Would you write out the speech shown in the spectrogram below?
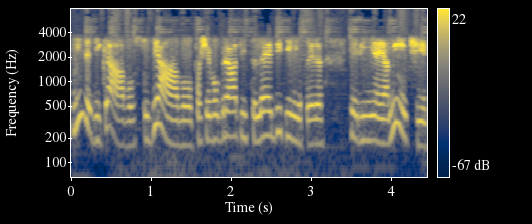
mi dedicavo, studiavo, facevo gratis l'editing per, per i miei amici.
